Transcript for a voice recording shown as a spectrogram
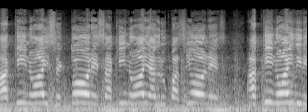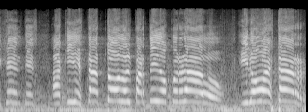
Aquí no hay sectores, aquí no hay agrupaciones, aquí no hay dirigentes, aquí está todo el Partido Colorado y lo va a estar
